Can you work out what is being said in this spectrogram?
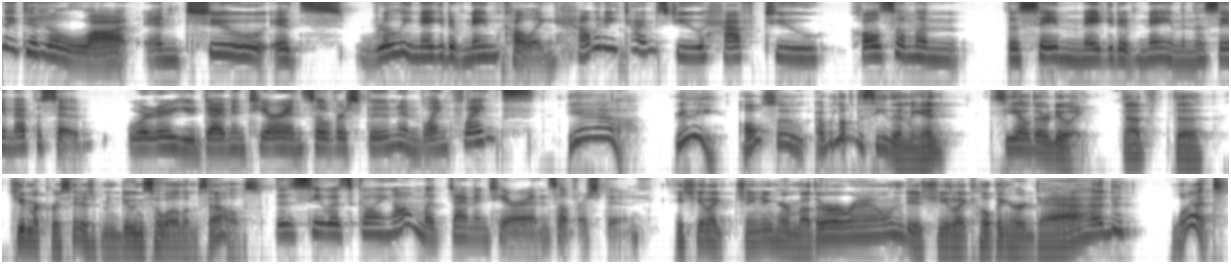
they did it a lot, and two, it's really negative name calling. How many times do you have to call someone the same negative name in the same episode? What are you, Diamond Tiara and Silver Spoon and Blank Flanks? Yeah, really. Also, I would love to see them again. See how they're doing. Now that the Cutie Crusaders have been doing so well themselves. To see what's going on with Diamond Tiara and Silver Spoon. Is she like changing her mother around? Is she like helping her dad? What?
